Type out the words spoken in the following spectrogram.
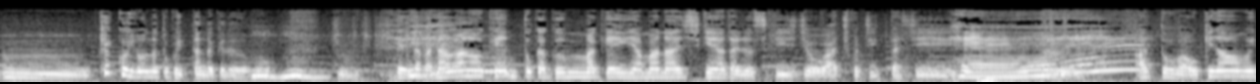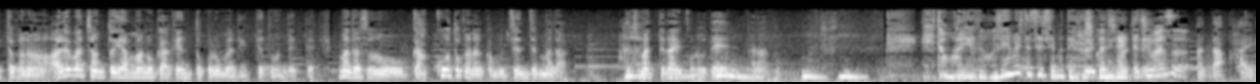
結構いろんなとこ行ったんだけれども、うんでだから長野県とか群馬県山梨県あたりのスキー場はあちこち行ったし。へえあとは沖縄も行ったかな。あれはちゃんと山の崖のところまで行って飛んでって。まだその学校とかなんかも全然まだ始まってない頃で、パラの。えーどうもありがとうございました。先生またよろしくお願いいたします。また。はい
